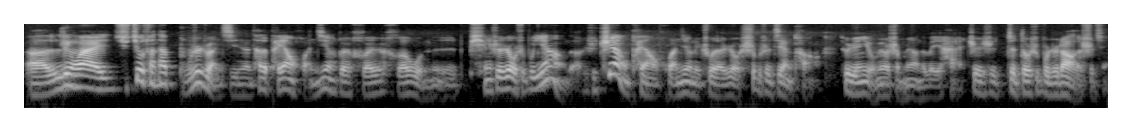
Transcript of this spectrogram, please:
呃，另外，就算它不是转基因，它的培养环境和和和我们平时肉是不一样的。是这样培养环境里出来的肉是不是健康，对人有没有什么样的危害，这是这都是不知道的事情。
